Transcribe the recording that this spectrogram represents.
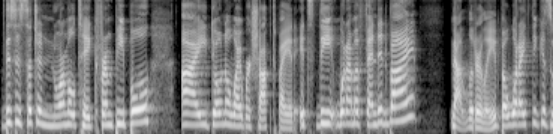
this is such a normal take from people. I don't know why we're shocked by it. It's the what I'm offended by, not literally, but what I think is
